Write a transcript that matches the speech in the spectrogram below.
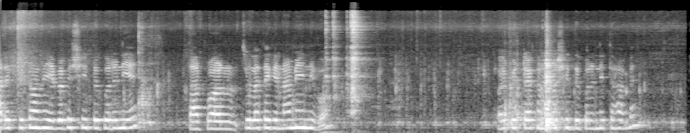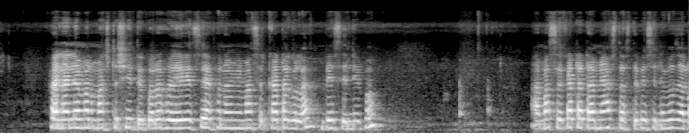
আরেক পিঠও আমি এভাবে সিদ্ধ করে নিয়ে তারপর চুলা থেকে নামিয়ে নিব। ওই পিঠটা এখন আবার সিদ্ধ করে নিতে হবে। ফাইনালি আমার মাছটা সিদ্ধ করা হয়ে গেছে, এখন আমি মাছের কাঁটাগুলা বেছে নেব। আর মাছের কাঁটাটা আমি আস্তে আস্তে বেছে নেব যেন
